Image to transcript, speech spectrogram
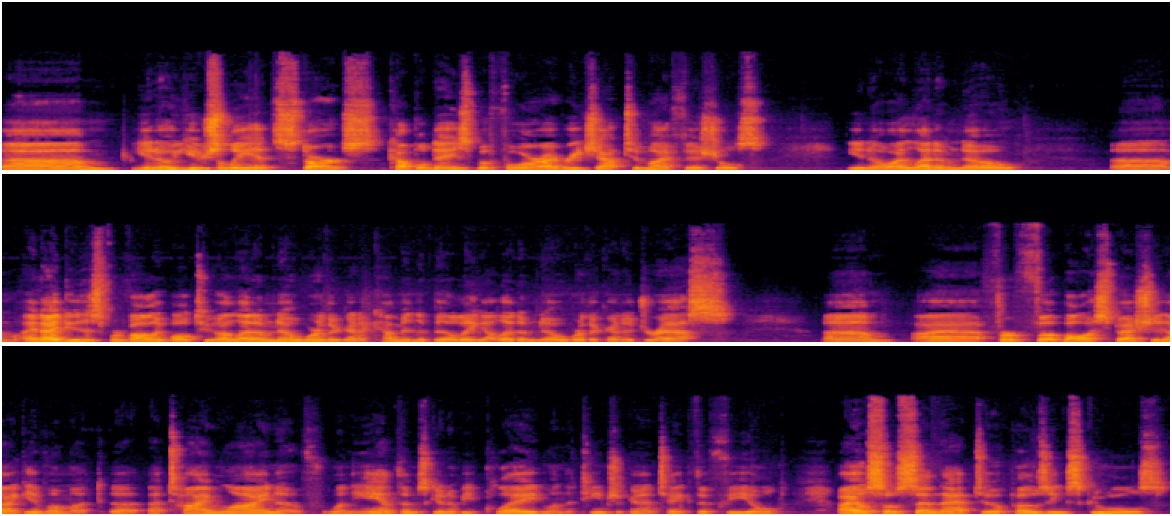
um, you know, usually it starts a couple days before. I reach out to my officials. You know, I let them know, um, and I do this for volleyball too. I let them know where they're going to come in the building. I let them know where they're going to dress. Um, uh, for football, especially, I give them a, a, a timeline of when the anthem's going to be played, when the teams are going to take the field. I also send that to opposing schools.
